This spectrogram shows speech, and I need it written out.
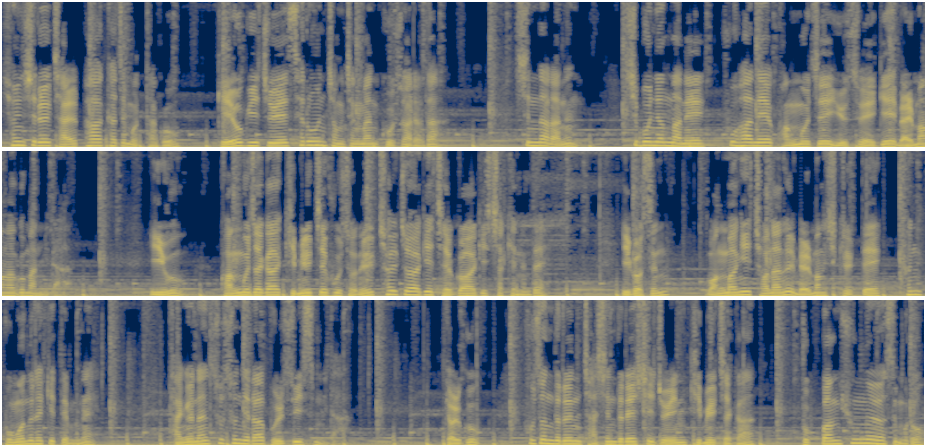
현실을 잘 파악하지 못하고 개혁 위주의 새로운 정책만 고수하려다 신나라는 15년 만에 후한의 광무제 유수에게 멸망하고 맙니다. 이후 광무제가 김일제 후손을 철저하게 제거하기 시작했는데 이것은 왕망이 전환을 멸망시킬 때 큰 공헌을 했기 때문에 당연한 수순이라 볼 수 있습니다. 결국 후손들은 자신들의 시조인 김일제가 북방 흉노였으므로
